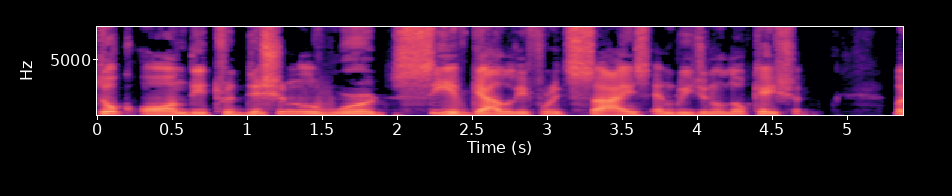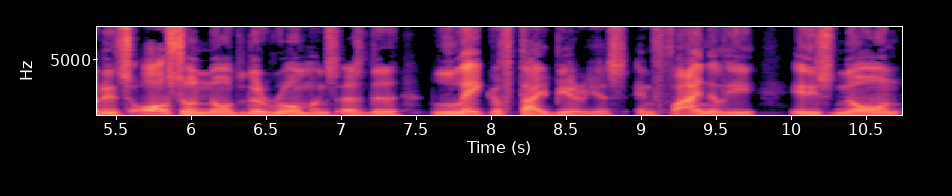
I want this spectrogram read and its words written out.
took on the traditional word Sea of Galilee for its size and regional location. But it's also known to the Romans as the Lake of Tiberias, and finally, it is known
